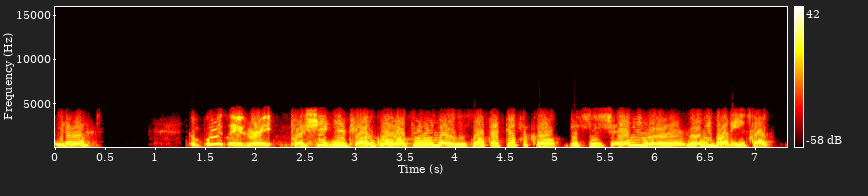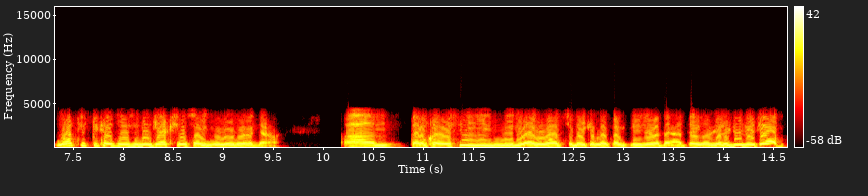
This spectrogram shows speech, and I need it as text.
You know, Completely agree. put shit in your trunk, roll up your windows. It's not that difficult. This is anywhere, anybody. It's got not just because there's an injection site in your neighborhood now. Um, but of course, the media who wants to make it look like these are a bad thing are going to do their job.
